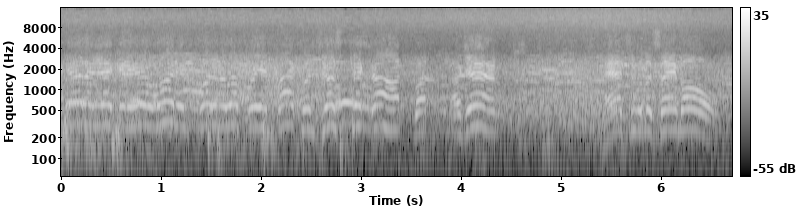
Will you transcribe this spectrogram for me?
Again, a yank of the hair right in front of the Backlund just kicked out, but again, Hansen with the same hold.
